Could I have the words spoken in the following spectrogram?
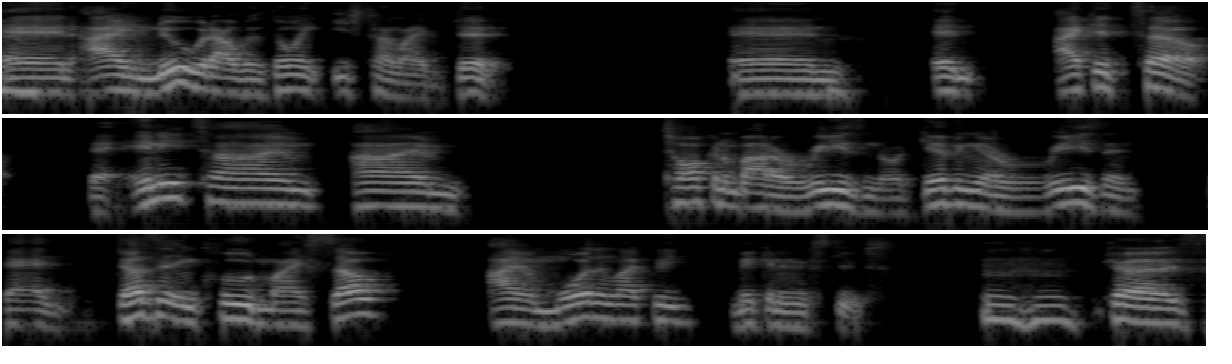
and I knew what I was doing each time I did it, and and I could tell that anytime I'm talking about a reason or giving a reason that doesn't include myself, I am more than likely making an excuse. Mm-hmm. Because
